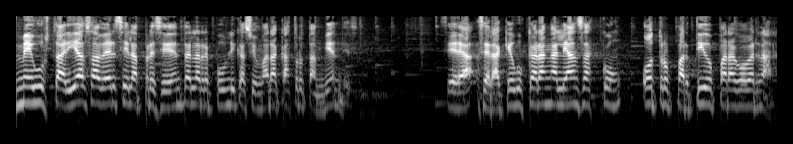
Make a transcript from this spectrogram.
Me gustaría saber si la presidenta de la República, Xiomara Castro, también dice. ¿Será, será que buscarán alianzas con otro partido para gobernar?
